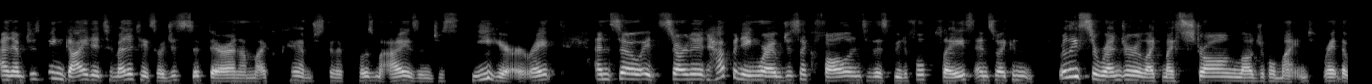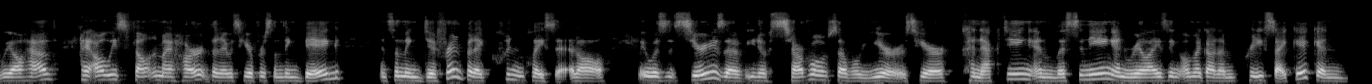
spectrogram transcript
And I'm just being guided to meditate. So I just sit there and I'm like, okay, I'm just to close my eyes and just be here, right? And so it started happening where I would just like fall into this beautiful place. And so I can really surrender like my strong logical mind, right? That we all have. I always felt in my heart that I was here for something big and something different, but I couldn't place it at all. it was a series of you know several several years here connecting and listening and realizing oh my god i'm pretty psychic and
